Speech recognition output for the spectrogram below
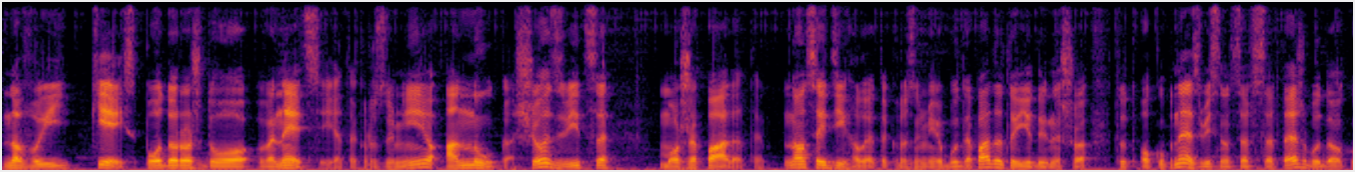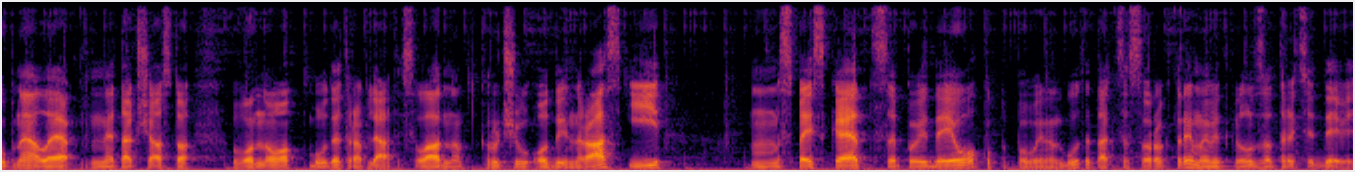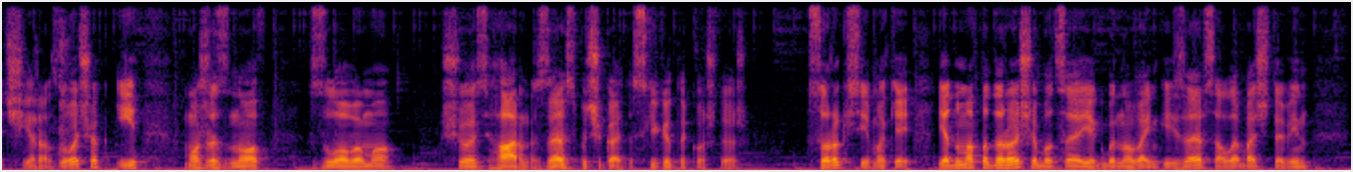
новий кейс. Подорож до Венеції, я так розумію. А ну-ка, що звідси може падати? Ну, цей дігл, я так розумію, буде падати. Єдине, що тут окупне, звісно, це все теж буде окупне, але не так часто воно буде траплятись. Ладно, кручу один раз і. Space Cat, це по ідеї окуп повинен бути. Так, це 43. Ми відкрили за 39 ще разочок. І може знов зловимо щось гарне. Зевс, почекайте, скільки ти коштуєш? 47, окей. Я думав подорожче, бо це якби новенький Зевс, але бачите, він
